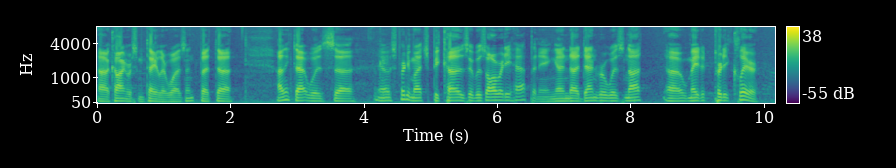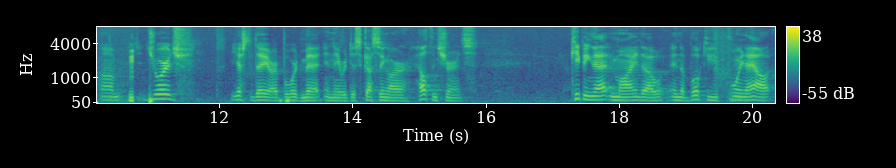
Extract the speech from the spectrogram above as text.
Uh, Congressman Taylor wasn't, but uh, I think that was, uh, was pretty much because it was already happening, and Denver was not, made it pretty clear. Um, George, yesterday our board met and they were discussing our health insurance. Keeping that in mind, uh, in the book you point out,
